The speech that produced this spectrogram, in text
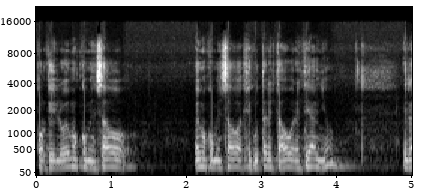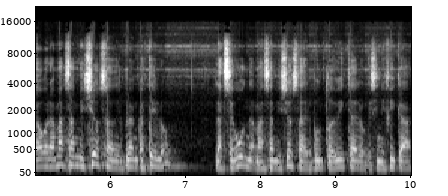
porque lo hemos comenzado, hemos comenzado a ejecutar esta obra este año. Es la obra más ambiciosa del Plan Castelo, la segunda más ambiciosa desde el punto de vista de lo que significa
